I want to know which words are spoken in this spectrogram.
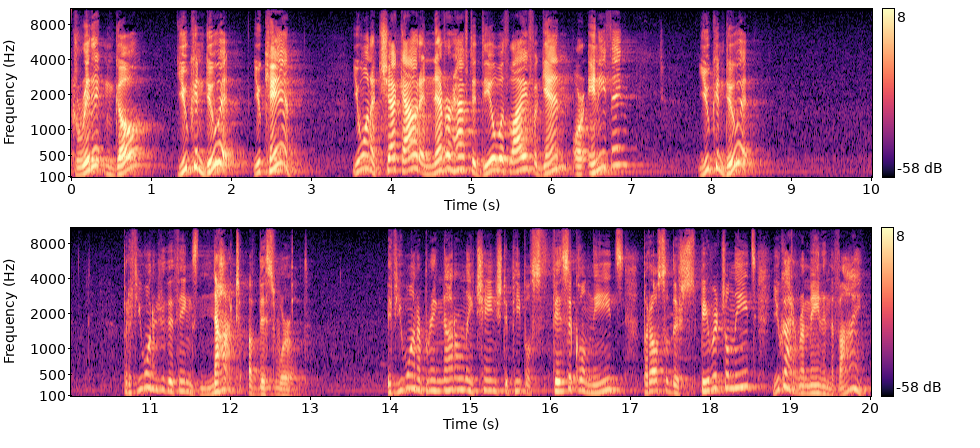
Grit it and go? You can do it. You can. You want to check out and never have to deal with life again or anything? You can do it. But if you want to do the things not of this world, if you want to bring not only change to people's physical needs, but also their spiritual needs, you got to remain in the vine.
